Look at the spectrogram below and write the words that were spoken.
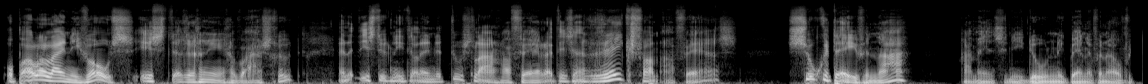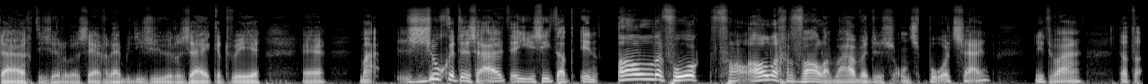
Op allerlei niveaus is de regering gewaarschuwd. En het is natuurlijk niet alleen de toeslagenaffaire, het is een reeks van affaires. Zoek het even na. Gaan mensen niet doen, ik ben ervan overtuigd. Die zullen wel zeggen, dan heb je die zure zeikert weer. Hè. Maar zoek het eens uit en je ziet dat in alle, voor, van alle gevallen waar we dus ontspoord zijn, nietwaar, dat er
